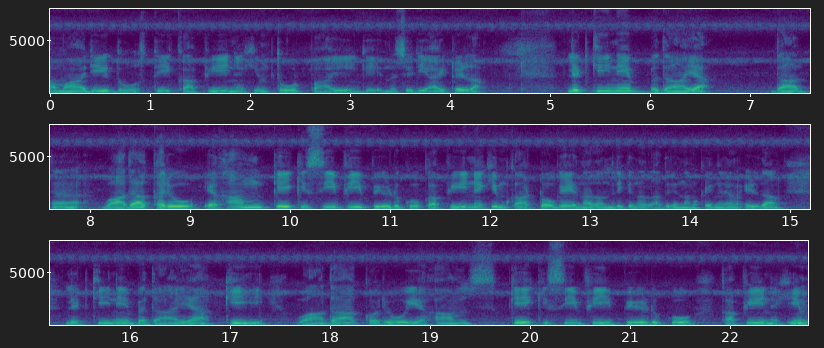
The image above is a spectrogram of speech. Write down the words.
ഹമാരി ദോസ്തി കഫി നഹിം തോട് പായെങ്കെ എന്ന് ശരിയായിട്ട് എഴുതാം. ലഡ്കീനെ ബദായ. വാദാക്കരോ കരോ യഹാം കെ കിസി ഭി പേടുക്കു കഭി നഹിം കാട്ടോകെ എന്നാണ് തന്നിരിക്കുന്നത്. അതിനെ നമുക്ക് എങ്ങനെ എഴുതാം? ലഡ്കീനെ ബദായ കി വാദാ കരോ യഹാം കെ കിസി ഭി പേടുക്കു കഭി നഹിം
